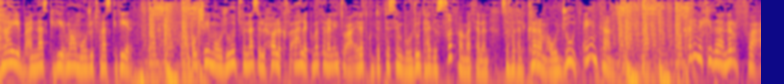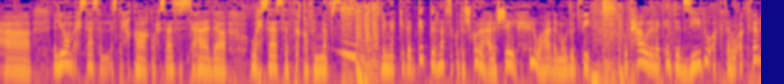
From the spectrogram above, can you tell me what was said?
غايب عن ناس كثير ما هو موجود في ناس كثير. أو شيء موجود في الناس اللي حولك في أهلك مثلا أنتم عائلتكم تتسم بوجود هذه الصفة مثلا صفة الكرم أو الجود ايا كان. خلينا كذا نرفع آه، اليوم إحساس الاستحقاق وإحساس السعادة وإحساس الثقة في النفس. بإنك كذا تقدر نفسك وتشكرها على الشيء الحلو هذا الموجود فيك. وتحاول إنك أنت تزيده أكثر وأكثر.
